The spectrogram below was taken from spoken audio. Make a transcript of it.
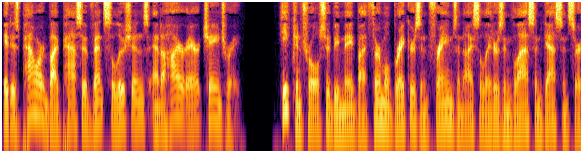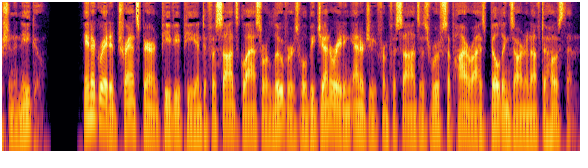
It is powered by passive vent solutions and a higher air change rate. Heat control should be made by thermal breakers in frames and isolators in glass and gas insertion in EGU. Integrated transparent PVP into facades glass or louvers will be generating energy from facades as roofs of high rise buildings aren't enough to host them.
